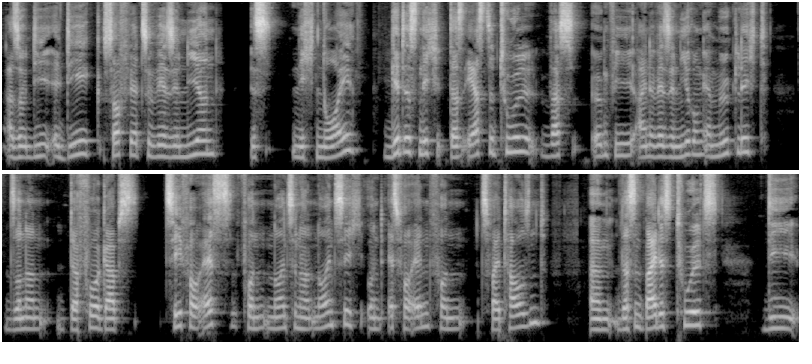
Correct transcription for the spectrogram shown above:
Also die Idee, Software zu versionieren, ist nicht neu. Git ist nicht das erste Tool, was irgendwie eine Versionierung ermöglicht, sondern davor gab es CVS von 1990 und SVN von 2000. Ähm, das sind beides Tools, die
